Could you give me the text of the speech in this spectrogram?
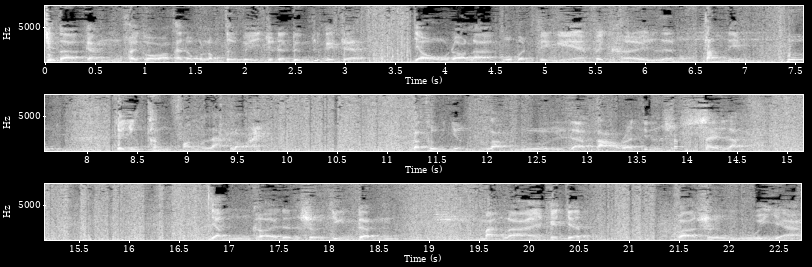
chúng ta cần phải có thái độ của lòng từ bi cho nên đứng trước cái chết dầu đó là của bên phi nghĩa phải khởi lên một tâm niệm thương cho những thân phận lạc loại và thứ nhất là người đã tạo ra chính sách sai lầm dẫn khởi đến sự chiến tranh mang lại cái chết và sự hủy già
